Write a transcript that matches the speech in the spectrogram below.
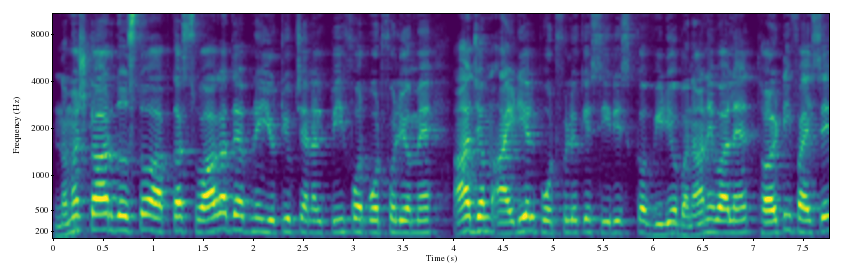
नमस्कार दोस्तों, आपका स्वागत है अपने YouTube channel P four portfolio में। आज हम आइडियल पोर्टफोलियो के सीरीज़ का वीडियो बनाने वाले हैं। 35 से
